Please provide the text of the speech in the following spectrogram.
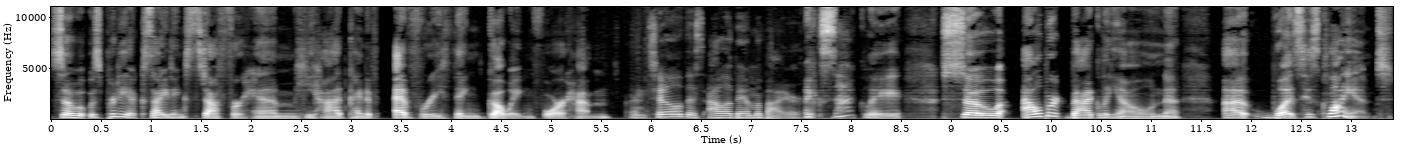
So it was pretty exciting stuff for him. He had kind of everything going for him. Until this Alabama buyer. Exactly. So Albert Baglione uh, was his client.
